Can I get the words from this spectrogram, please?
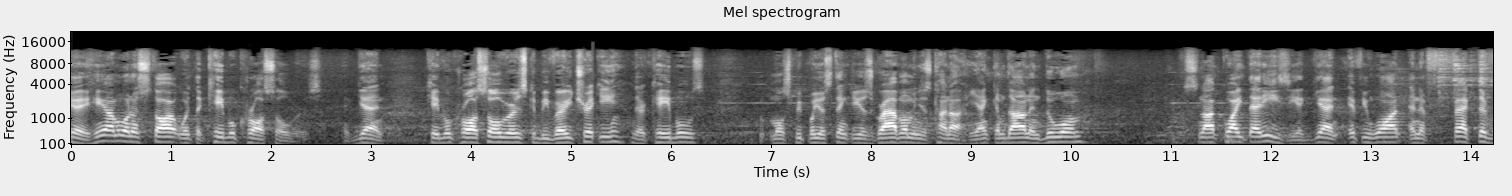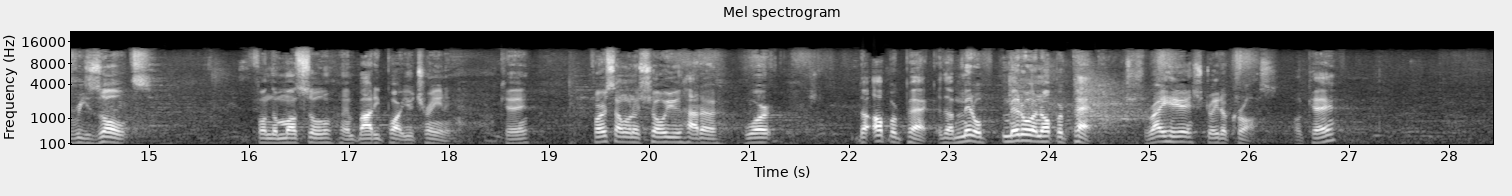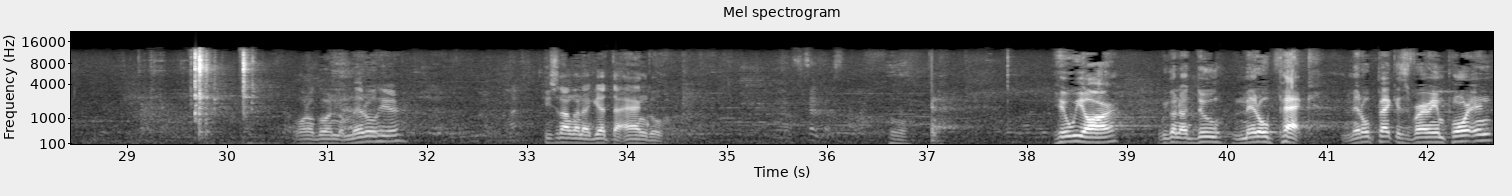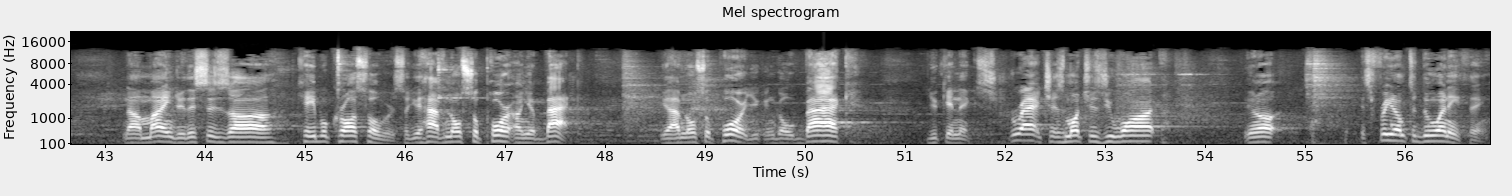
Okay, here I'm going to start with the cable crossovers. Again, cable crossovers can be very tricky. They're cables. Most people just think you just grab them and just kind of yank them down and do them. It's not quite that easy. Again, if you want an effective results from the muscle and body part you're training, okay? First, I want to show you how to work the upper pec, the middle, middle and upper pec, right here, straight across, okay? Want to go in the middle here. He's not going to get the angle. Here we are. We're going to do middle pec. Middle pec is very important. Now, mind you, this is uh, cable crossover, so you have no support on your back. You have no support. You can go back. You can stretch as much as you want. You know, it's freedom to do anything.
